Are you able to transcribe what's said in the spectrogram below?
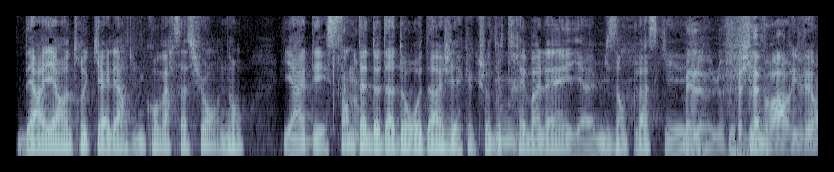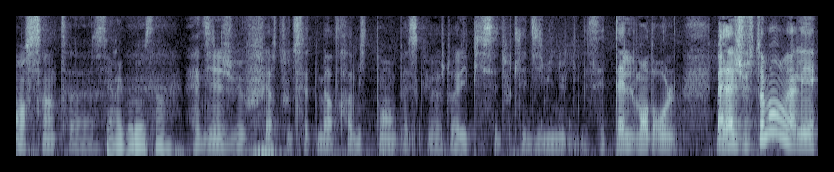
derrière un truc qui a l'air d'une conversation, non. Il y a des centaines de dates de rodage, et il y a quelque chose de Mm. très malin, et il y a une mise en place qui est. Mais le, fait de l'avoir arrivé enceinte, euh, C'est rigolo ça. elle dit Je vais vous faire toute cette merde rapidement parce que je dois aller pisser toutes les 10 minutes. C'est tellement drôle. Bah là, justement, elle est...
